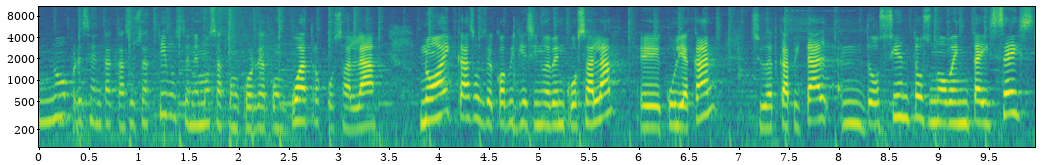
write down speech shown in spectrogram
no presenta casos activos, tenemos a Concordia con 4, Cozalá, no hay casos de COVID-19 en Cozalá, eh, Culiacán, Ciudad Capital 296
